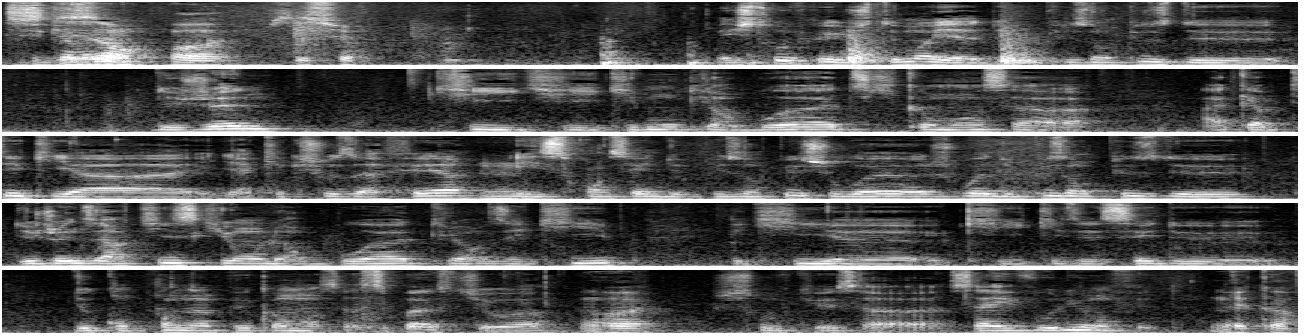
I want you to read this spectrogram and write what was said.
10 10 ans, ouais, c'est sûr. Et je trouve que justement, il y a de plus en plus de, de jeunes qui, qui, qui montent leur boîte, qui commencent à, à capter qu'il y a, il y a quelque chose à faire Mhm. et ils se renseignent de plus en plus. Je vois, je vois de plus en plus de, de jeunes artistes qui ont leur boîte, leurs équipes et qui, euh, qui, qui essaient de, de comprendre un peu comment ça se passe, tu vois. Ouais, Je trouve que ça, ça évolue en fait. d'accord.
